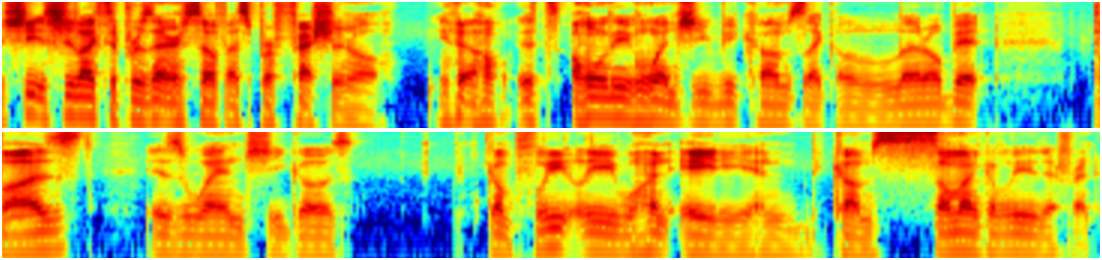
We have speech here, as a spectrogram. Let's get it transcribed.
she she likes to present herself as professional. You know, it's only when she becomes like a little bit buzzed is when she goes completely 180 and becomes someone completely different,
